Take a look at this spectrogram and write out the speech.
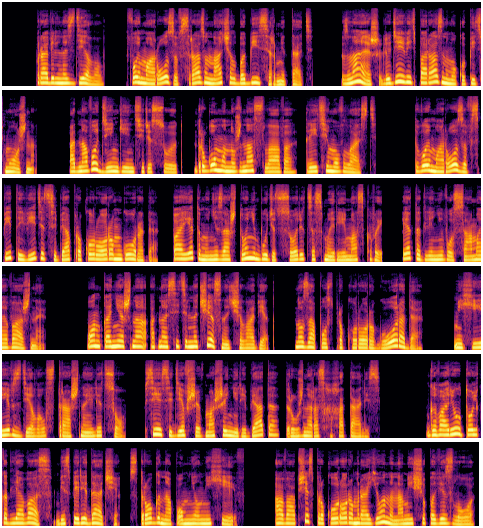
Правильно сделал. Твой Морозов сразу начал бы бисер метать. Знаешь, людей ведь по-разному купить можно. Одного деньги интересуют, другому нужна слава, третьему власть. Твой Морозов спит и видит себя прокурором города, поэтому ни за что не будет ссориться с мэрией Москвы. Это для него самое важное. Он, конечно, относительно честный человек, но за пост прокурора города Михеев сделал страшное лицо. Все сидевшие в машине ребята дружно расхохотались. «Говорю только для вас, без передачи», — строго напомнил Михеев. «А вообще с прокурором района нам еще повезло.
